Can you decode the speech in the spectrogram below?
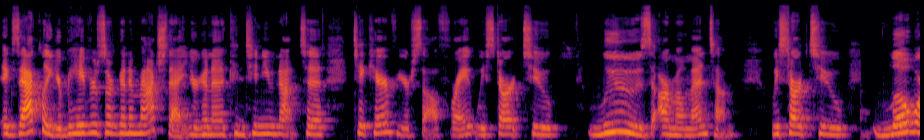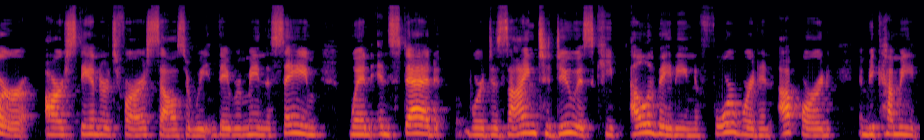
exactly your behaviors are going to match that. You're going to continue not to take care of yourself, right? We start to lose our momentum. We start to lower our standards for ourselves or we they remain the same when instead we're designed to do is keep elevating forward and upward and becoming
